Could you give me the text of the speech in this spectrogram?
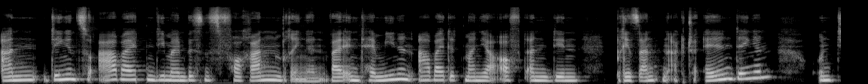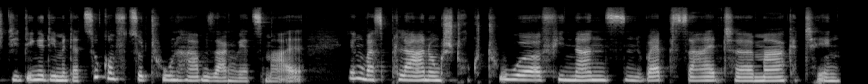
an Dingen zu arbeiten, die mein Business voranbringen, weil in Terminen arbeitet man ja oft an den brisanten aktuellen Dingen und die Dinge, die mit der Zukunft zu tun haben, sagen wir jetzt mal, irgendwas Planung, Struktur, Finanzen, Webseite, Marketing,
